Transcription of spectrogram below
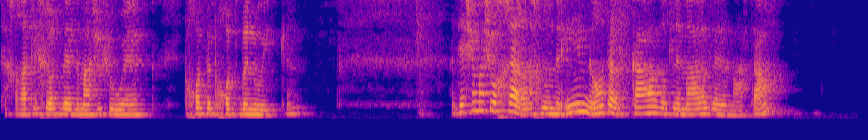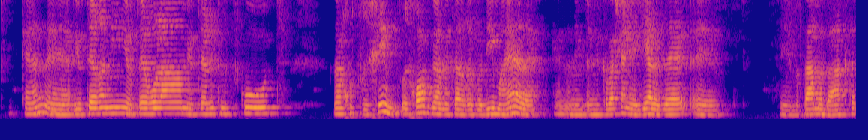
ככה רק לחיות באיזה משהו שהוא אה, פחות ופחות בנוי, כן? אז יש שם משהו אחר, אנחנו נעים נעות על הסקאלה הזאת למעלה ולמטה, כן, אה, יותר אני, יותר עולם, יותר התמצקות, ואנחנו צריכים, צריכות גם את הרבדים האלה, כן, אני, אני מקווה שאני אגיע לזה אה, אה, בפעם הבאה קצת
